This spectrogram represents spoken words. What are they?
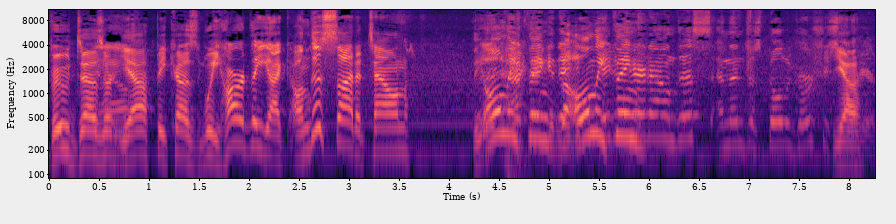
Food desert, know? yeah, because we hardly like on this side of town. The only Heck, they thing, could- the could- only thing. tear down this and then just build a grocery store Yeah. here.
